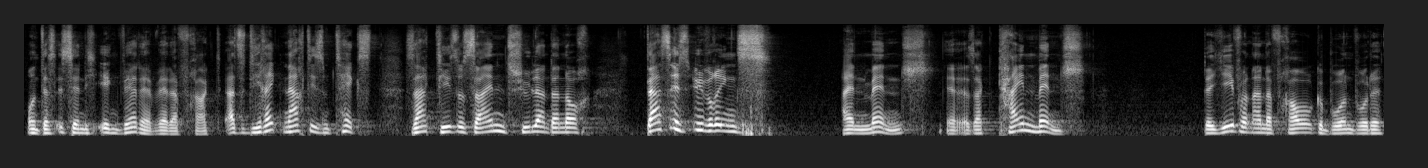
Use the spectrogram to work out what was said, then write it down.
Und das ist ja nicht irgendwer, der, wer da fragt. Also direkt nach diesem Text sagt Jesus seinen Schülern dann noch, das ist übrigens ein Mensch, er sagt, kein Mensch, der je von einer Frau geboren wurde,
